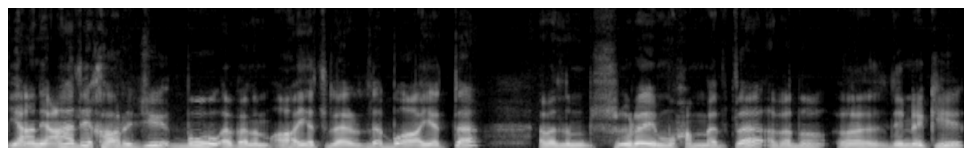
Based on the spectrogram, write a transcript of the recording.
yani ahli harici bu efendim ayetlerde bu ayette efendim Sure-i Muhammed'de efendim e, demek ki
